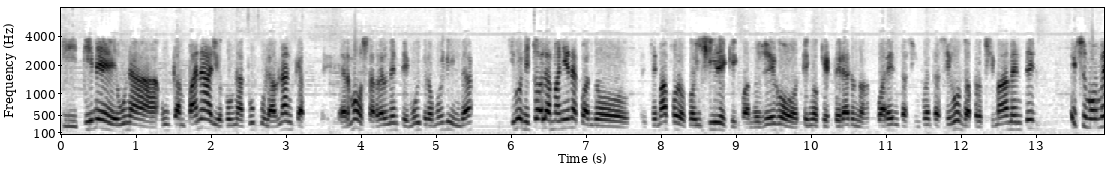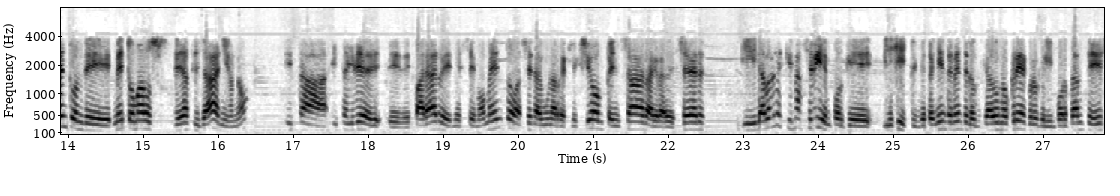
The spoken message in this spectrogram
y tiene una un campanario con una cúpula blanca hermosa, realmente muy pero muy linda. Y bueno, y todas las mañanas cuando el semáforo coincide que cuando llego tengo que esperar unos 40, 50 segundos aproximadamente, es un momento donde me he tomado desde hace ya años, ¿no? Esta, esta idea de, de- de parar en ese momento, hacer alguna reflexión, pensar, agradecer, y la verdad es que me hace bien porque, insisto, independientemente de lo que cada uno crea, creo que lo importante es,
